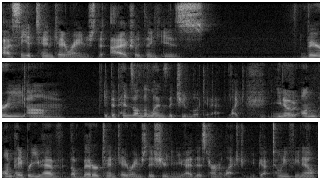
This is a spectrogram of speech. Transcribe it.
I see a 10K range that I actually think is very um, it depends on the lens that you look at it Like, you know, on, on paper, you have a better 10K range this year than you had this tournament last year. You've got Tony Finau,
